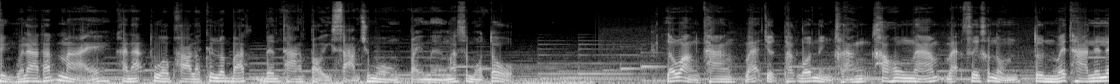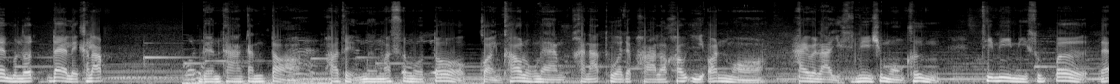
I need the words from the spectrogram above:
ถึงเวลานัดหมาย คณะทัวร์พาเราขึ้นรถบัสเดินทางต่ออีก 3 ชั่วโมง ไปเมืองมัสโมโต ระหว่างทางแวะจุดพักรถหนึ่งครั้ง เข้าห้องน้ำแวะซื้อขนมตุนไว้ทานเล่นๆบนรถได้เลยครับ เดินทางกันต่อ พอถึงเมืองมัตสึโมโตก่อนเข้าโรงแรม คณะทัวร์จะพาเราเข้าอีออนมอลให้เวลาอยู่ที่นี่ชั่วโมงครึ่ง ที่นี่มีซูเปอร์และ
